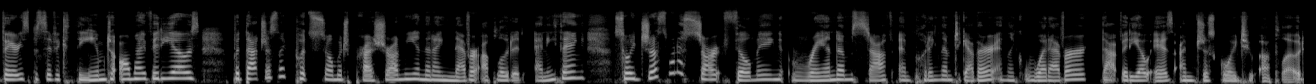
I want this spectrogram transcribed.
very specific theme to all my videos. But that just like puts so much pressure on me. And then I never uploaded anything. So I just want to start filming random stuff and putting them together. And like whatever that video is, I'm just going to upload.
